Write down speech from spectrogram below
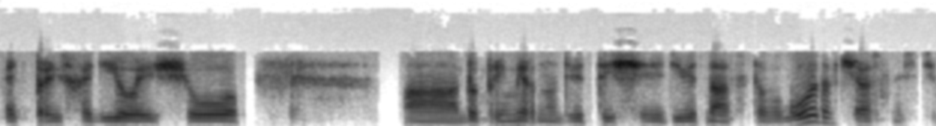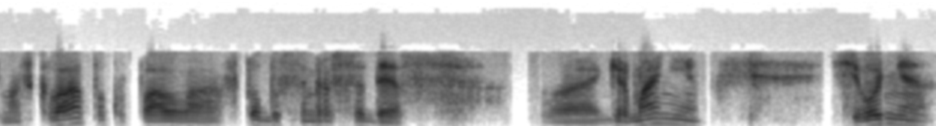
Это происходило еще а, до примерно 2019 года. В частности, Москва покупала автобусы Mercedes в Германии. Сегодня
